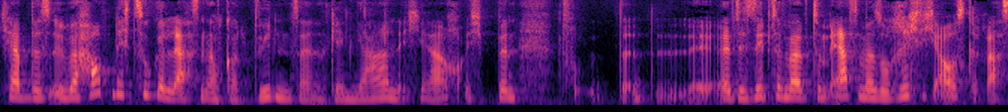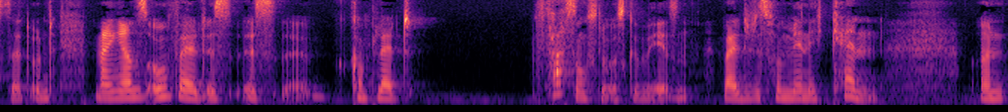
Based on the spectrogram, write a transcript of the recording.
Ich habe das überhaupt nicht zugelassen. Oh Gott, wütend sein, das geht gar nicht, ja. Auch ich bin, als ich 17 war, zum ersten Mal so richtig ausgerastet und mein ganzes Umfeld ist, ist äh, komplett fassungslos gewesen, weil die das von mir nicht kennen. Und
